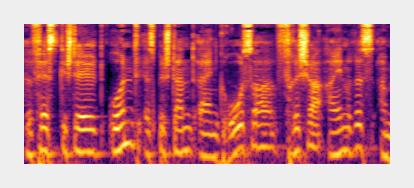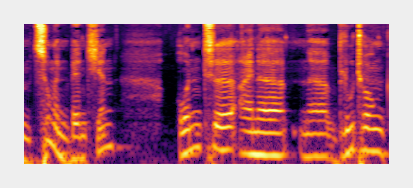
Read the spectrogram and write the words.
äh, festgestellt und es bestand ein großer, frischer Einriss am Zungenbändchen und eine, Blutung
